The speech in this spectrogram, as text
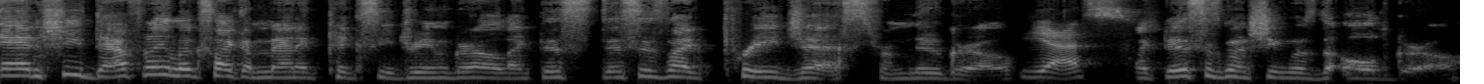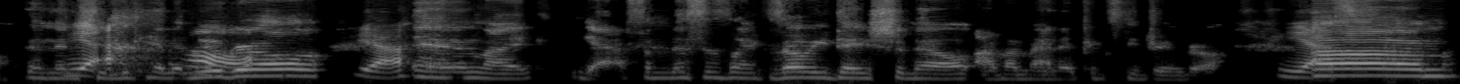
and she definitely looks like a manic pixie dream girl. Like this, this is like pre Jess from New Girl. Yes. Like this is when she was the old girl, and then Yeah. she became a new girl, Yeah. and like yeah. So this is like Zooey Deschanel. I'm a manic pixie dream girl. Yes. Um,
